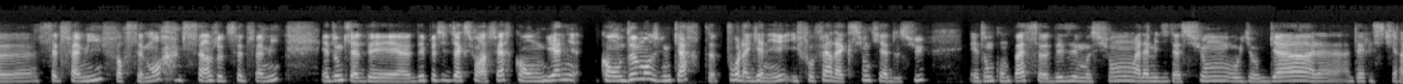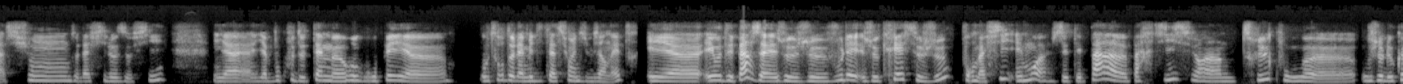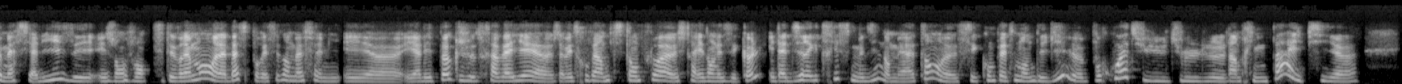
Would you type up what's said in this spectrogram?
familles, forcément, c'est un jeu de cette famille. Et donc, il y a des, petites actions à faire quand on gagne, quand on demande une carte pour la gagner, il faut faire l'action qu'il y a dessus. Et donc, on passe des émotions à la méditation, au yoga, à, des respirations, de la philosophie. Il y a beaucoup de thèmes regroupés autour de la méditation et du bien-être. Et, euh, et, au départ, je, je, voulais, je créais ce jeu pour ma fille et moi. J'étais pas euh, partie sur un truc où, euh, où je le commercialise et, j'en vends. C'était vraiment à la base pour rester dans ma famille. Et, et à l'époque, je travaillais, j'avais trouvé un petit emploi, je travaillais dans les écoles. Et la directrice me dit non mais attends, c'est complètement débile. Pourquoi tu, tu l'imprimes pas? Et puis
